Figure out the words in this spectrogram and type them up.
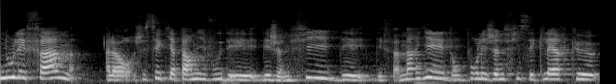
nous les femmes, alors je sais qu'il y a parmi vous des, jeunes filles, des, femmes mariées, donc pour les jeunes filles, c'est clair que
